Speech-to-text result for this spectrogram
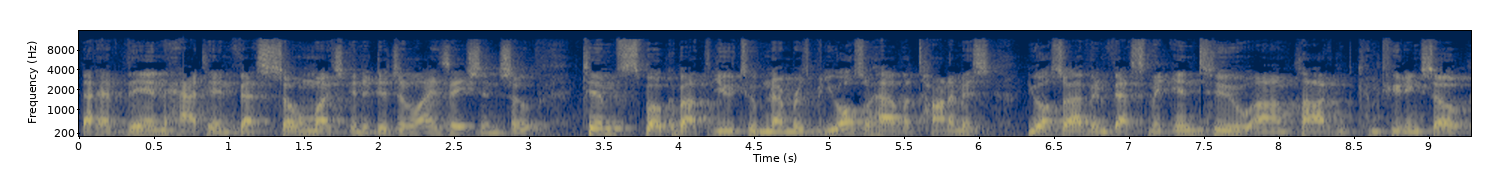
That have then had to invest so much into digitalization. So Tim spoke about the YouTube numbers, but you also have autonomous, you also have investment into um, cloud computing. So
